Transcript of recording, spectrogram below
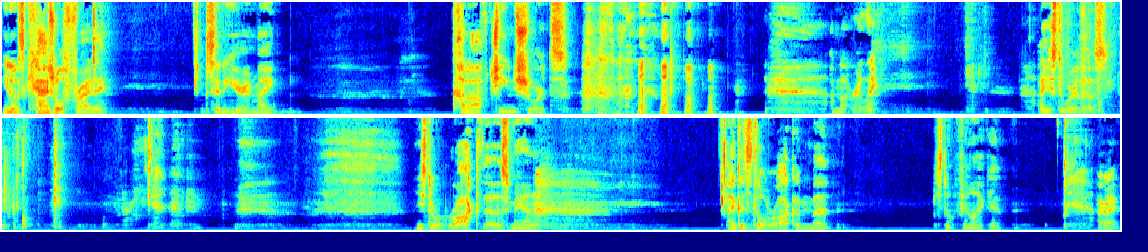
you know, it's casual Friday. I'm sitting here in my cut off jean shorts. I'm not really. I used to wear those. I used to rock those, man. I could still rock them, but just don't feel like it. All right.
